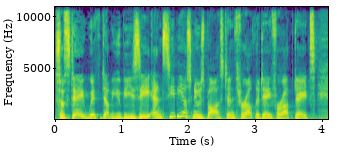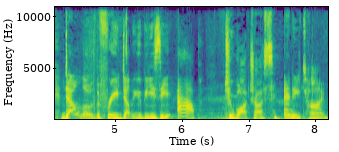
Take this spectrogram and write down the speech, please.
So stay with WBZ and CBS News Boston throughout the day for updates. Download the free WBZ app to watch us anytime.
